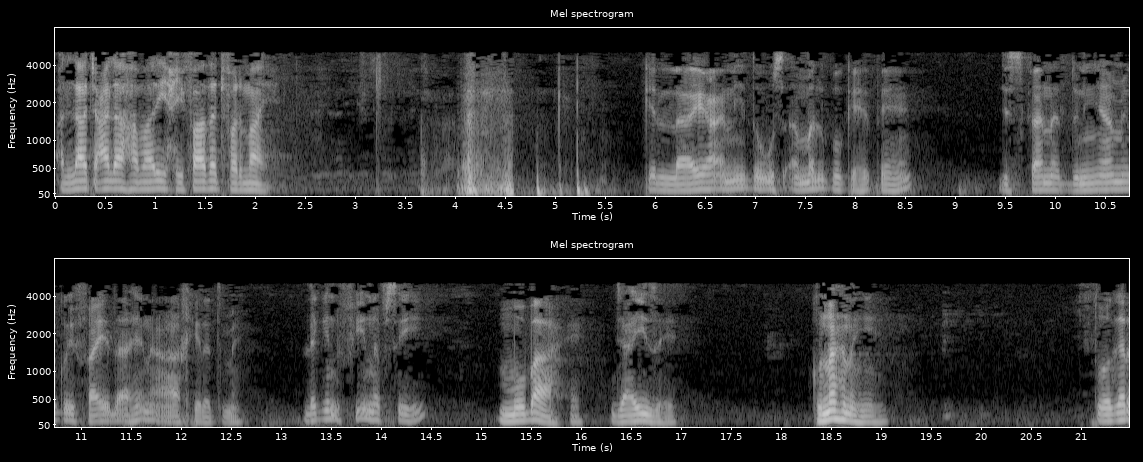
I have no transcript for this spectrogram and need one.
اللہ تعالی ہماری حفاظت فرمائے۔ کہ لایانی تو اس عمل کو کہتے ہیں جس کا نہ دنیا میں کوئی فائدہ ہے نہ آخرت میں۔ لیکن فی نفس ہی مباح ہے، جائز ہے، گناہ نہیں ہے۔ تو اگر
